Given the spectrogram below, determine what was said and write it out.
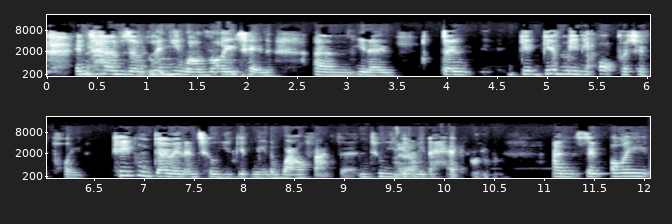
in terms of when you are writing, um, you know, don't give, give me the operative point. Keep on going until you give me the wow factor, until you yeah. give me the headline. and so I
